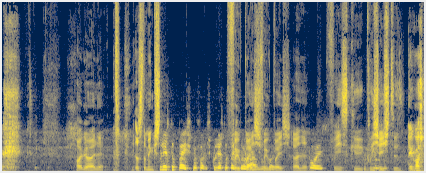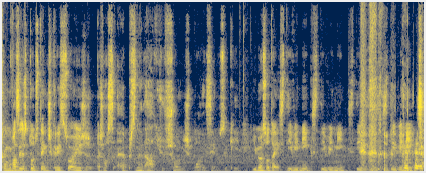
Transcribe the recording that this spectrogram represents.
Olha, olha. Eles também gostaram. Escolheste o peixe, não foi? Escolheste o peixe Foi o peixe, foi foi? o peixe. Olha, Pois. foi isso que, que lixou isto tudo. Eu gosto como vocês todos têm descrições, as vossas, a personalidade e os sonhos podem ser não sei o quê. E o meu só tem Stevie Nicks, Stevie Nicks, Stevie Nicks, Stevie Nicks.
